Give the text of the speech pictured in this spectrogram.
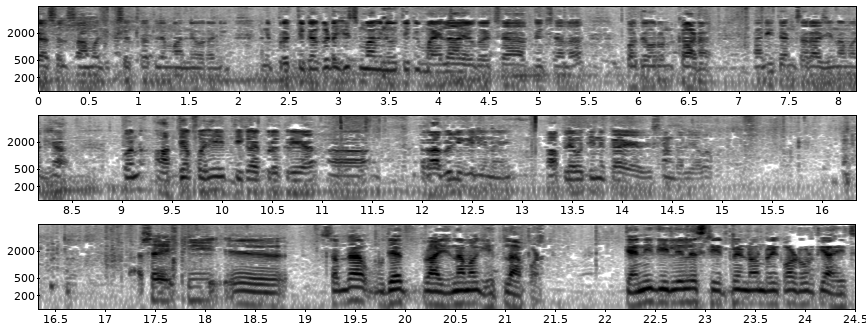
असेल सामाजिक क्षेत्रातल्या मान्यवरांनी. आणि प्रत्येकाकडे हीच मागणी होती की महिला आयोगाच्या अध्यक्षाला पदावरून काढा आणि त्यांचा राजीनामा घ्या. पण अद्यापही ती काय प्रक्रिया राबवली गेली नाही. आपल्या वतीने काय सांगाल याबाबत? असं आहे की समजा उद्या राजीनामा घेतला आपण त्यांनी दिलेलं स्टेटमेंट ऑन रेकॉर्डवरती आहेच.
